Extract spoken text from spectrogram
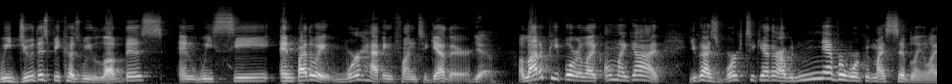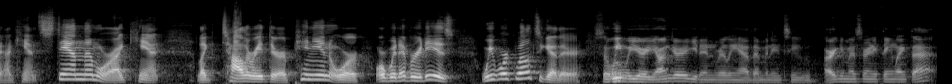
we do this because we love this and we see and by the way we're having fun together Yeah. a lot of people are like oh my god you guys work together i would never work with my sibling like i can't stand them or i can't like tolerate their opinion or or whatever it is we work well together. So we, when you were younger, you didn't really have that many two arguments or anything like that.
